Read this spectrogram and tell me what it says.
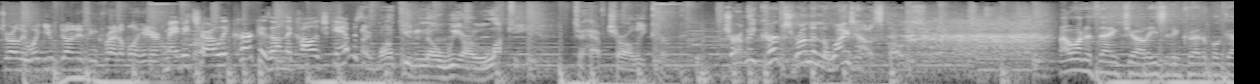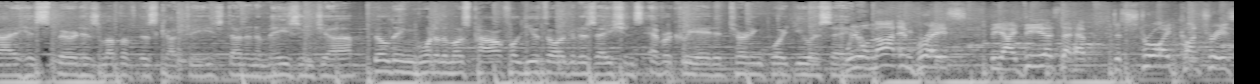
Charlie, what you've done is incredible here. Maybe Charlie Kirk is on the college campus. I want you to know we are lucky to have Charlie Kirk. Charlie Kirk's running the White House, folks. I want to thank Charlie. He's an incredible guy. His spirit, his love of this country. He's done an amazing job building one of the most powerful youth organizations ever created, Turning Point USA. We will not embrace the ideas that have destroyed countries,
